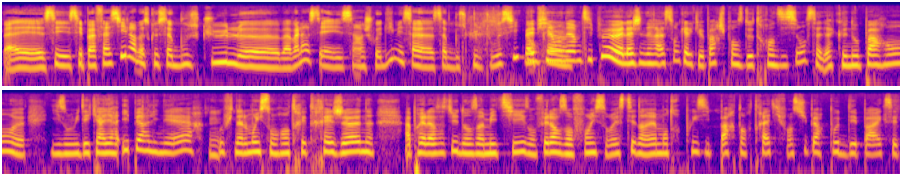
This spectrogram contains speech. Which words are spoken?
bah, c'est c'est pas facile hein, parce que ça bouscule. Euh, bah voilà, c'est un choix de vie, mais ça, ça bouscule tout aussi. Bah, et puis on euh, est un petit peu euh, la génération quelque part, je pense, de transition, c'est-à-dire que nos parents, ils ont eu des carrières hyper linéaires mm. où finalement ils sont rentrés très jeunes après leurs études dans un métier, ils ont fait leurs enfants, ils sont restés dans la même entreprise, ils partent en retraite, ils font un super pot de départ, etc.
